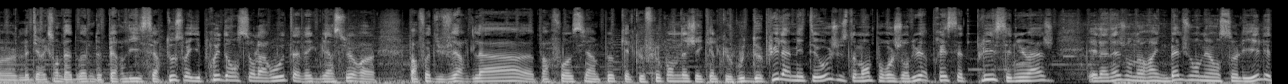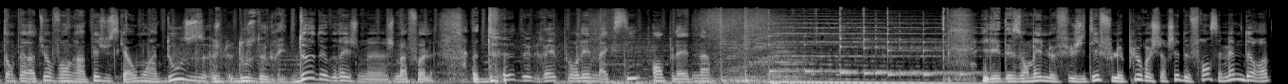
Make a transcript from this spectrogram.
la direction de la douane de Perly. Surtout, soyez prudents sur la route avec bien sûr parfois du verglas, parfois aussi un peu quelques flocons de neige et quelques gouttes de pluie. La météo, justement, pour aujourd'hui, après cette pluie, ces nuages et la neige, on aura une belle journée ensoleillée. Les températures vont grimper jusqu'à au moins 12, 12 degrés. 2 degrés, je m'affole. 2 degrés pour les maxi en pleine. Il est désormais le fugitif le plus recherché de France et même d'Europe.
